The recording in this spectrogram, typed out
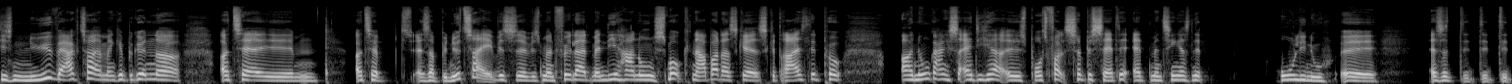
de sådan nye værktøjer, man kan begynde at, at tage... Øh, at tage, altså benytte sig af, hvis, øh, hvis man føler, at man lige har nogle små knapper, der skal, skal drejes lidt på. Og nogle gange så er de her øh, sportsfolk så besatte, at man tænker sådan lidt, rolig nu. Øh, altså, det, det, det,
